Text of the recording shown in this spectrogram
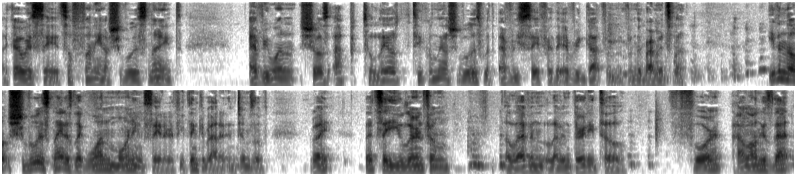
Like I always say, it's so funny how Shavuos night, everyone shows up to Leil Tikkun Leil Shavuos with every sefer they ever got from the, from the Bar Mitzvah. Even though Shavuos night is like one morning seder, if you think about it in terms of, right? Let's say you learn from 11, 11.30 till 4. How long is that?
